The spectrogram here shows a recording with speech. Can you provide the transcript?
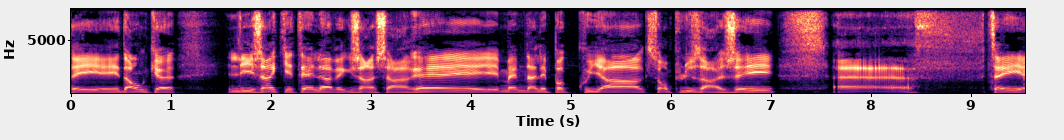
Et donc euh, les gens qui étaient là avec Jean Charest, et même dans l'époque Couillard, qui sont plus âgés, euh, tu sais,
